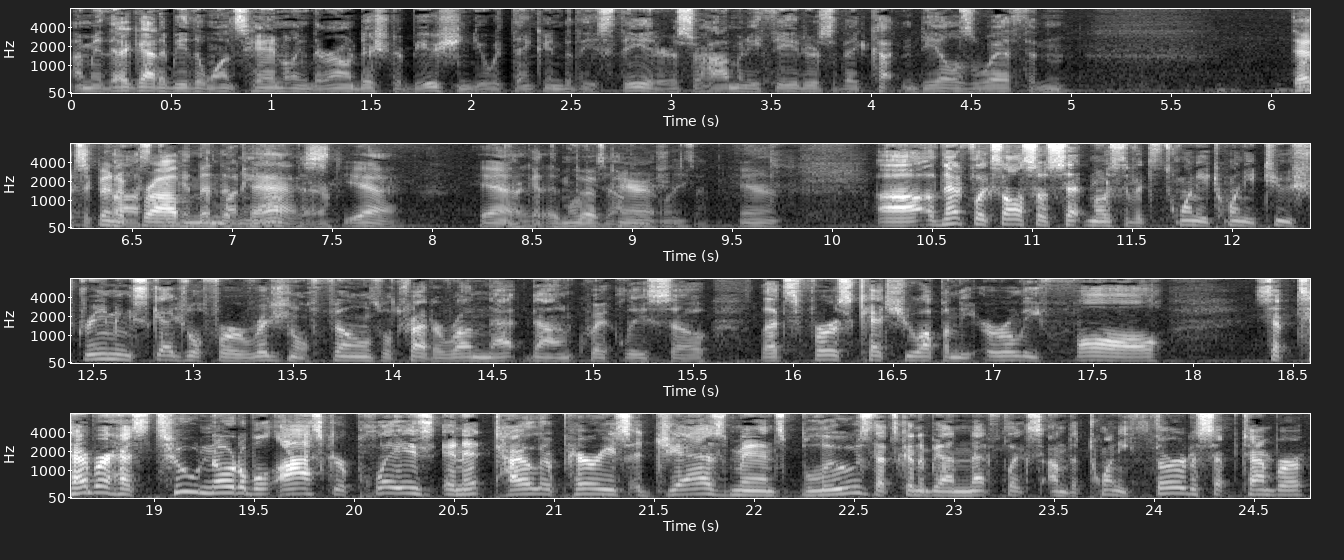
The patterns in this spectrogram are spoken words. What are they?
I mean, they've got to be the ones handling their own distribution, you would think, into these theaters. So how many theaters are they cutting deals with? And that's been a problem in the the money out past. Yeah, yeah. Or the out apparently, yeah. Uh, Netflix also set most of its 2022 streaming schedule for original films. We'll try to run that down quickly. So let's first catch you up on the early fall. September has two notable Oscar plays in it Tyler Perry's A Jazz Man's Blues, that's going to be on Netflix on the 23rd of September.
